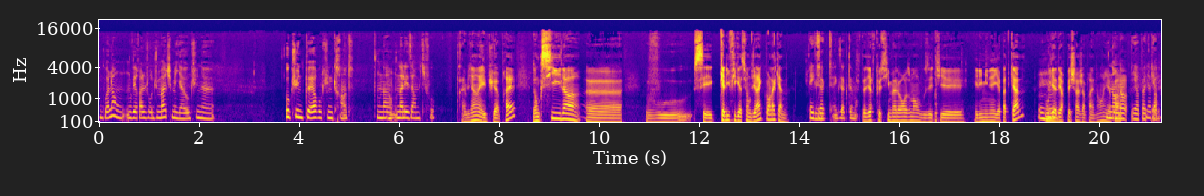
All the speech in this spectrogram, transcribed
donc voilà, on, on verra le jour du match, mais il n'y a aucune, euh, aucune peur, aucune crainte. On a, on a les armes qu'il faut. Très bien. Et puis après, donc si là, euh, vous, c'est qualification directe pour la Cannes. Exact. Exactement. C'est-à-dire que si malheureusement vous étiez éliminé, il n'y a pas de Cannes. Ou il y a des repêchages après, non? Il y a Non, pas? Mhm. Non, il n'y a pas de calme.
